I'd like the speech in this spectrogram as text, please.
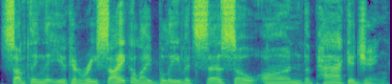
something that you can recycle. I believe it says so on the packaging.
